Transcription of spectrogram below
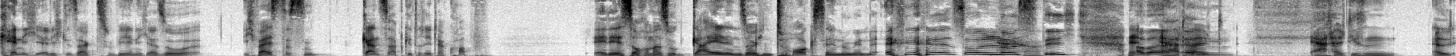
kenne ich ehrlich gesagt zu wenig. Also ich weiß, das ist ein ganz abgedrehter Kopf. Ey, der ist auch immer so geil in solchen Talksendungen. so lustig. Ja. Ne, Aber er hat halt ähm, halt, er hat halt diesen, also,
